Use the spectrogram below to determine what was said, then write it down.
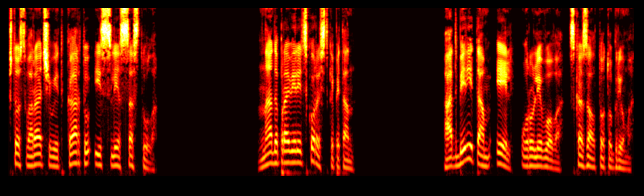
что сворачивает карту и слез со стула. «Надо проверить скорость, капитан». «Отбери там Эль у рулевого», — сказал тот угрюмо.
